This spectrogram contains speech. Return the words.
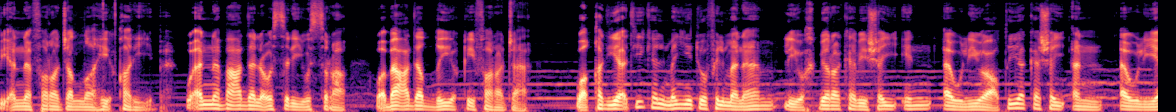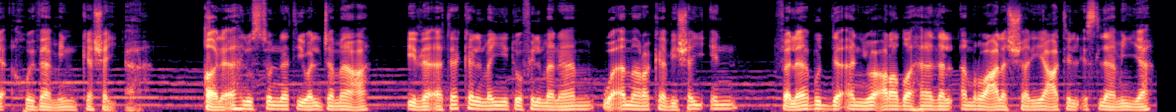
بأن فرج الله قريب وأن بعد العسر يسرا وبعد الضيق فرجا. وقد يأتيك الميت في المنام ليخبرك بشيء أو ليعطيك شيئا أو ليأخذ منك شيئا. قال أهل السنة والجماعة إذا أتاك الميت في المنام وأمرك بشيء فلا بد أن يعرض هذا الأمر على الشريعة الإسلامية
